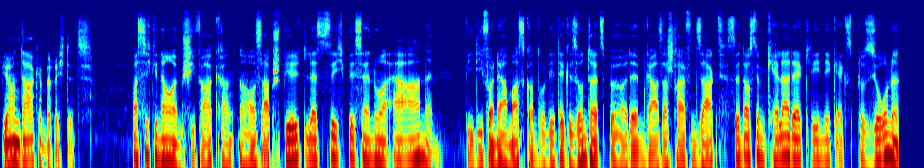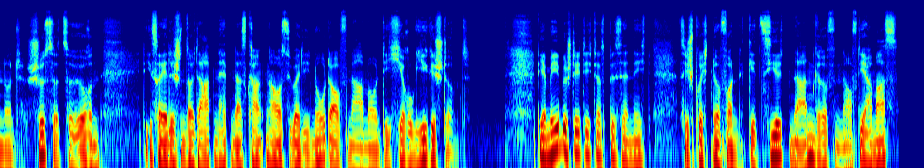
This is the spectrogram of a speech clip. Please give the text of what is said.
Björn Darke berichtet. Was sich genau im Shifa-Krankenhaus abspielt, lässt sich bisher nur erahnen. Wie die von der Hamas kontrollierte Gesundheitsbehörde im Gazastreifen sagt, sind aus dem Keller der Klinik Explosionen und Schüsse zu hören. Die israelischen Soldaten hätten das Krankenhaus über die Notaufnahme und die Chirurgie gestürmt. Die Armee bestätigt das bisher nicht. Sie spricht nur von gezielten Angriffen auf die Hamas.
